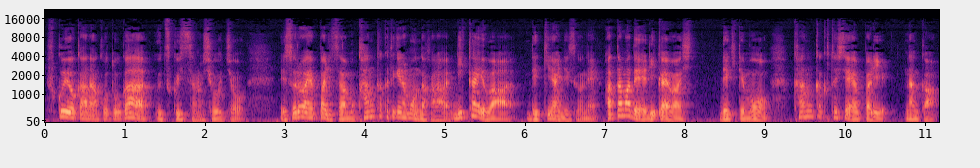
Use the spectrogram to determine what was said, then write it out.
ふくよかなことが美しさの象徴。でそれはやっぱりさ、もう感覚的なもんだから理解はできないんですよね。頭で理解はできても、感覚としてはやっぱりなんか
